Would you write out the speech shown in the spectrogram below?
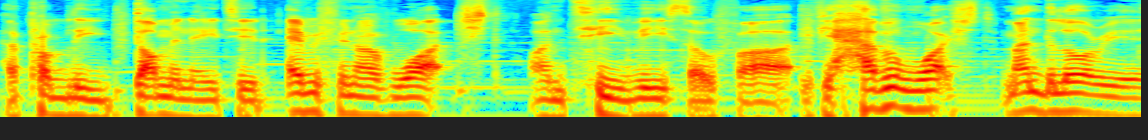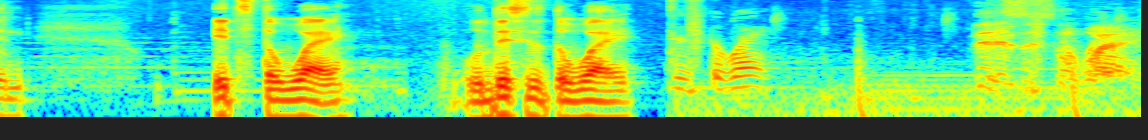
have probably dominated everything I've watched on TV so far. If you haven't watched Mandalorian, it's the way. Well, this is the way. This is the way. This is the way.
